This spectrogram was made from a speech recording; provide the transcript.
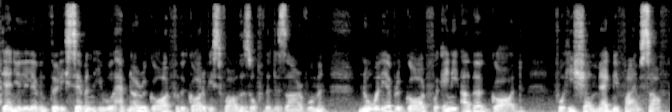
Daniel 11:37 He will have no regard for the God of his fathers or for the desire of woman nor will he have regard for any other god for he shall magnify himself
